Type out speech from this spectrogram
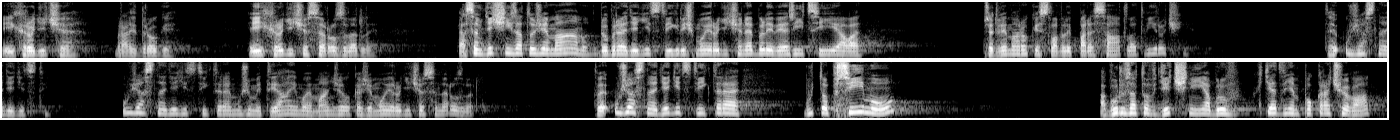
Jejich rodiče brali drogy. Jejich rodiče se rozvedli. Já jsem vděčný za to, že mám dobré dědictví, když moji rodiče nebyli věřící, ale před dvěma roky slavili 50 let výročí. To je úžasné dědictví. Úžasné dědictví, které můžu mít já i moje manželka, že moji rodiče se nerozvedli. To je úžasné dědictví, které buď to přijmu a budu za to vděčný a budu chtět v něm pokračovat,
